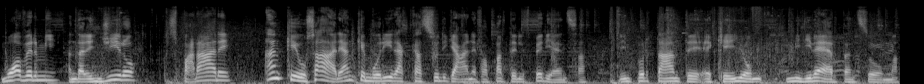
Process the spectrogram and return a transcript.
muovermi, andare in giro, sparare, anche osare, anche morire a cazzo di cane, fa parte dell'esperienza. L'importante è che io mi diverta, insomma.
